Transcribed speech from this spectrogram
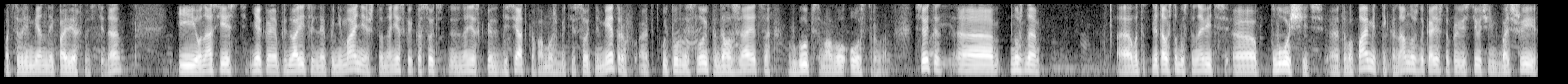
от современной поверхности. Да? И у нас есть некое предварительное понимание, что на несколько, сот... на несколько десятков, а может быть и сотню метров этот культурный слой продолжается вглубь самого острова. Все это э, нужно Э, вот для того, чтобы установить э, площадь этого памятника, нам нужно, конечно, провести очень большие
